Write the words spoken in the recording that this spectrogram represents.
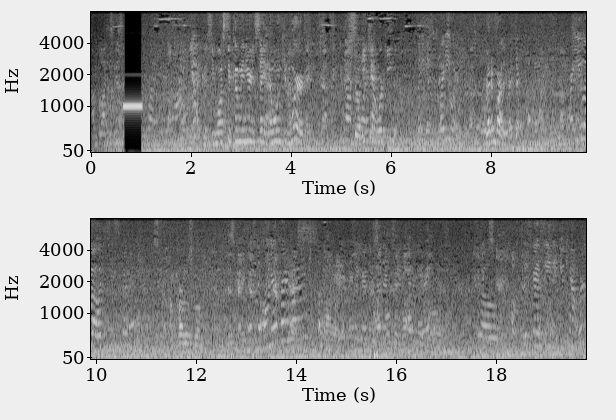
I'm. Yeah, because he wants to come in here and say no one can work, so he can't work either. Where do you work? Bread and barley, right there. Are you, uh, what's his brother? I'm Carlos Roman. This guy. The owner of Bread and Barley? Okay. So you're the owner of Bread and Barley, right? So this guy's saying that you can't work?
